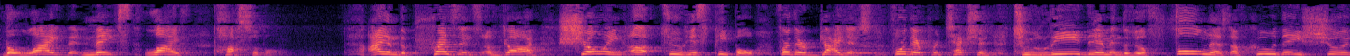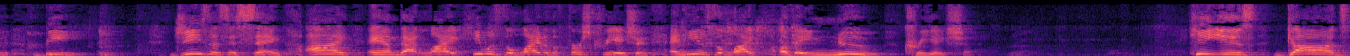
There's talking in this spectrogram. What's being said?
the light that makes life possible. I am the presence of God showing up to His people for their guidance, for their protection, to lead them into the fullness of who they should be. Jesus is saying, I am that light. He was the light of the first creation, and He is the light of a new creation. He is God's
